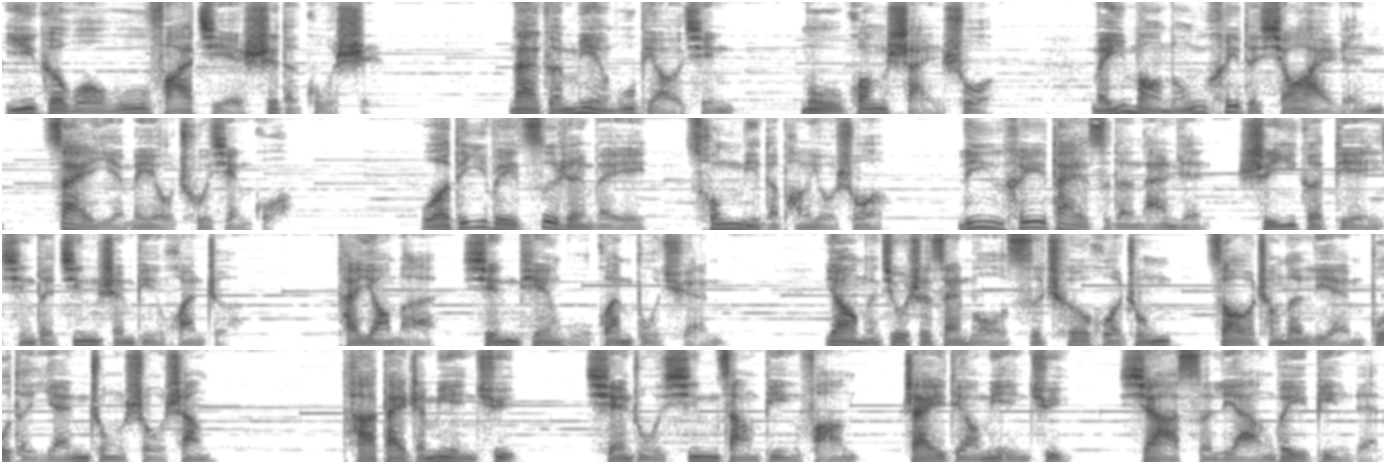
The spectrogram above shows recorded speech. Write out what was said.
一个我无法解释的故事。那个面无表情、目光闪烁、眉毛浓黑的小矮人再也没有出现过。我的一位自认为聪明的朋友说，拎黑袋子的男人是一个典型的精神病患者。他要么先天五官不全，要么就是在某次车祸中造成了脸部的严重受伤。他戴着面具潜入心脏病房，摘掉面具，吓死两位病人。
